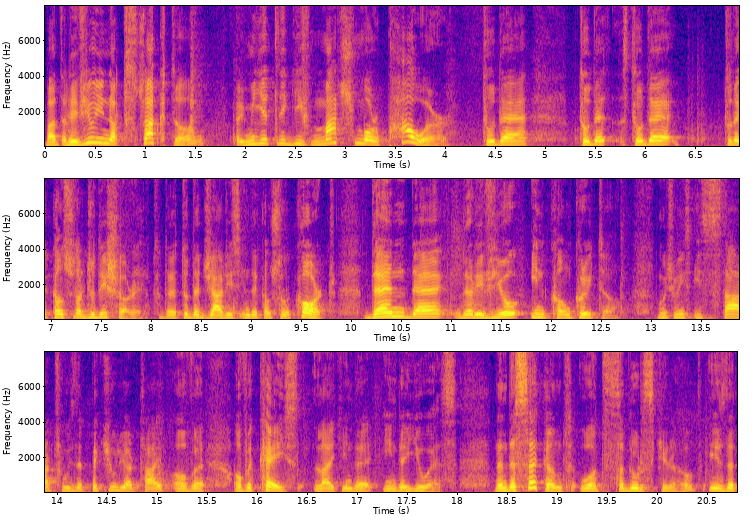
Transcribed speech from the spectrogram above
But review in abstracto immediately give much more power to the, to the, to the, to the constitutional judiciary, to the, to the judges in the constitutional court, Then the, the review in concreto. which means it starts with a peculiar type of a, of a case, like in the, in the US. Then the second, what Sadurski wrote, is that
